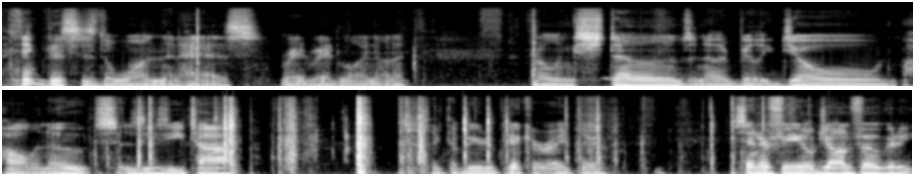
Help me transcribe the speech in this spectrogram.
I think this is the one that has red, red wine on it. Rolling Stones. Another Billy Joel. Hall & Oates. ZZ Top. It's like the bearded picker right there. Center field, John Fogerty.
